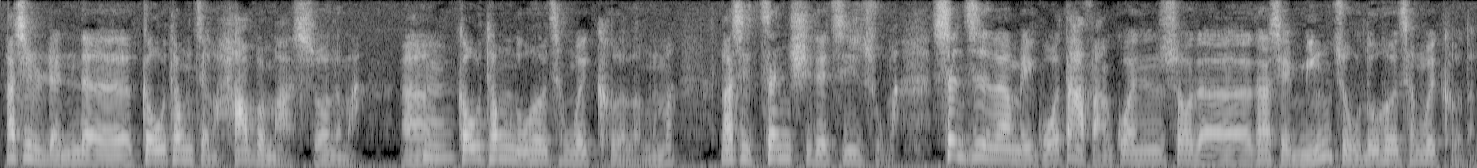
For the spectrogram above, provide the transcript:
那是人的沟通，整 Habermas 说的嘛，啊，沟通如何成为可能吗？那是真实的基础嘛？甚至呢，美国大法官说的，他写民主如何成为可能？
